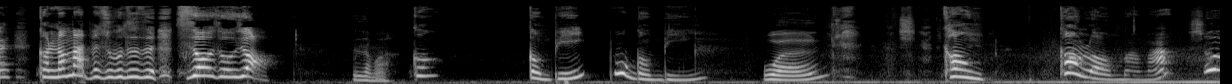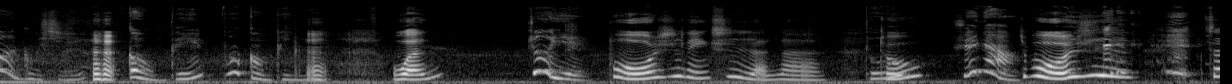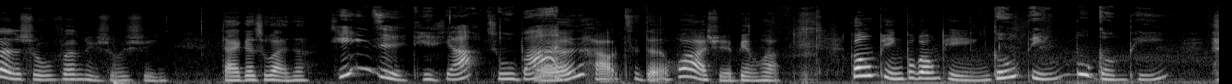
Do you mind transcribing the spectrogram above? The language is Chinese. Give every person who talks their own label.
Speaker 1: 人恐龙爸爸是不是说说说？
Speaker 2: 是什么？
Speaker 1: 公公平不公平？
Speaker 2: 文
Speaker 1: 恐恐龙妈妈说故事，公平不公平？
Speaker 2: 文
Speaker 1: 这也
Speaker 2: 不是林世仁啦，图
Speaker 1: 学长
Speaker 2: 这不是正淑芬、吕淑洵，哪一个出版社？
Speaker 1: 亲子天下出版。
Speaker 2: 很好字的化学变化，公平不公平？
Speaker 1: 公平不公平？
